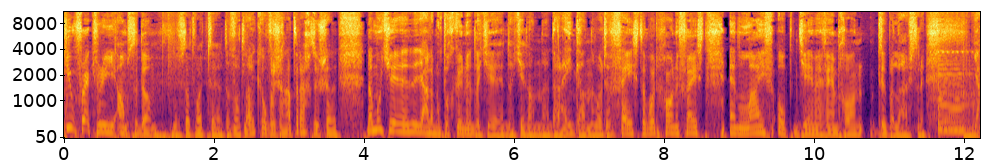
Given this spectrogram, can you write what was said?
Q Factory Amsterdam. Dus dat wordt, eh, dat wordt leuk. Over zaterdag. Dus eh, dan moet je, eh, ja, dat moet toch kunnen dat je, dat je dan daarheen kan. Dan wordt een feest. Dan wordt gewoon een feest. En live op Jam FM gewoon te beluisteren. Ja.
